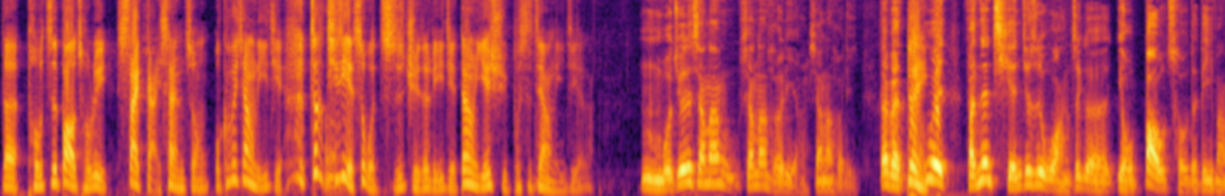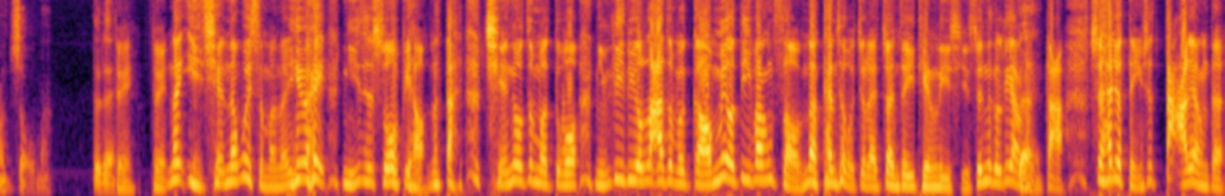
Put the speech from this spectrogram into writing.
的投资报酬率在改善中，我可不可以这样理解？这个其实也是我直觉的理解，嗯、但也许不是这样理解了。嗯，我觉得相当相当合理啊，相当合理。代表对，因为反正钱就是往这个有报酬的地方走嘛。对不对？对对，那以前呢？为什么呢？因为你一直缩表，那大钱又这么多，你利率又拉这么高，没有地方走，那干脆我就来赚这一天利息，所以那个量很大，所以它就等于是大量的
